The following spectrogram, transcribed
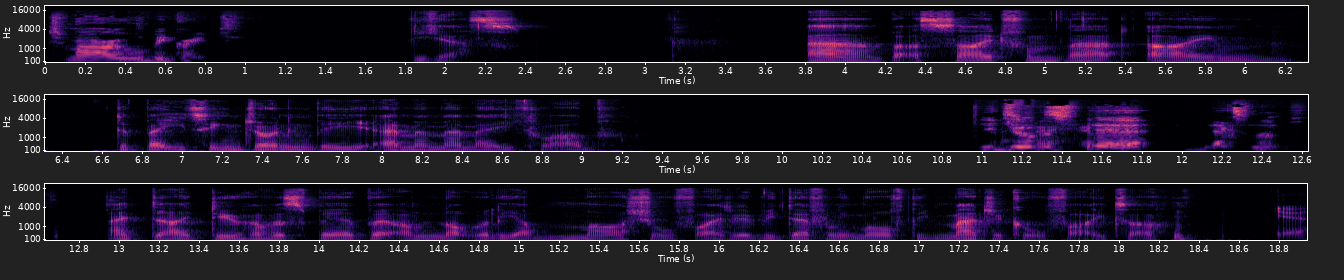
Tomorrow will be great. yes. Um, but aside from that, I'm debating joining the MMMA club. You do have a spear. Excellent. I, d- I do have a spear, but I'm not really a martial fighter. It'd be definitely more of the magical fighter. Yeah,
